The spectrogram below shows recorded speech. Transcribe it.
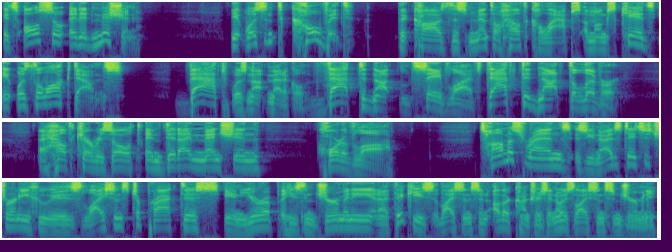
It's also an admission. It wasn't COVID that caused this mental health collapse amongst kids, it was the lockdowns. That was not medical. That did not save lives. That did not deliver a healthcare result. And did I mention court of law? Thomas Renz is a United States attorney who is licensed to practice in Europe. He's in Germany, and I think he's licensed in other countries. I know he's licensed in Germany.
